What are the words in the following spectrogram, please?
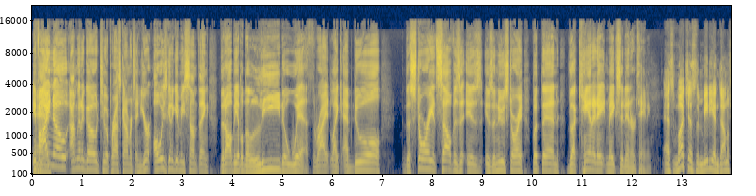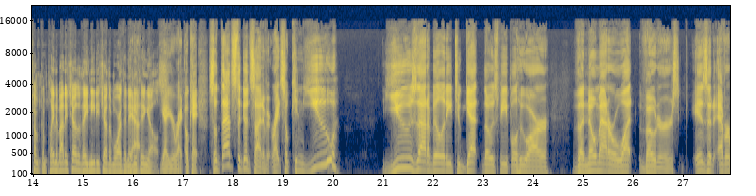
If and, I know I'm going to go to a press conference and you're always going to give me something that I'll be able to lead with, right? Like Abdul, the story itself is is is a news story, but then the candidate makes it entertaining as much as the media and Donald Trump complain about each other, they need each other more than yeah. anything else. Yeah, you're right. Okay. So that's the good side of it, right? So can you use that ability to get those people who are the no matter what voters? Is it ever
